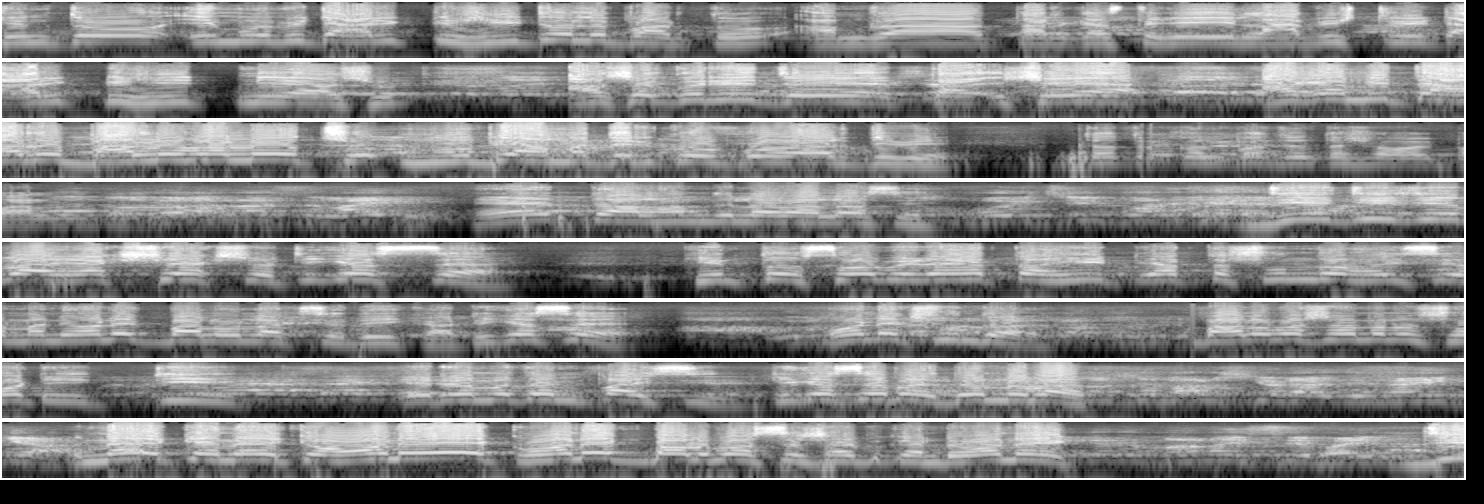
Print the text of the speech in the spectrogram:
কিন্তু এই মুভিটা আরেকটু হিট হলে পারতো। আমরা তার কাছ থেকে এই লাভ স্টোরিটা আরেকটু হিট নিয়ে আসুক। আশা করি যে সে আগামীতে আরও ভালো ভালো মুভি আমাদেরকে উপহার দিবে। ততক্ষণ পর্যন্ত সবাই ভালো এই তো আলহামদুলিল্লাহ ভালো আছে। জি জি জি ভাই, একশো একশো, ঠিক আছে। কিন্তু ছবিটা এত হিট এত সুন্দর হয়েছে মানে অনেক ভালো লাগছে দেখা, ঠিক আছে? অনেক সুন্দর। ভালোবাসা মানে সঠিক, ঠিক। এটার মধ্যে আমি পাইছি। ঠিক আছে ভাই? ধন্যবাদ। নায়িকা? নায়িকা নায়িকা। অনেক অনেক ভালোবাসে সাবিক অনেক। জি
